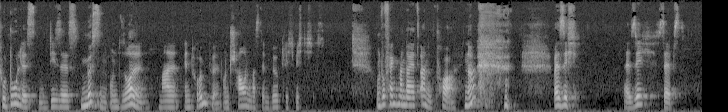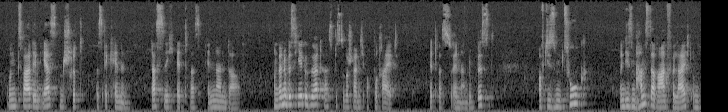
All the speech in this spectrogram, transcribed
To-Do-Listen, dieses Müssen und Sollen mal entrümpeln und schauen, was denn wirklich wichtig ist. Und wo fängt man da jetzt an? Boah, ne? bei sich, bei sich selbst. Und zwar dem ersten Schritt, das Erkennen dass sich etwas ändern darf. Und wenn du bis hier gehört hast, bist du wahrscheinlich auch bereit, etwas zu ändern. Du bist auf diesem Zug, in diesem Hamsterrad vielleicht und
